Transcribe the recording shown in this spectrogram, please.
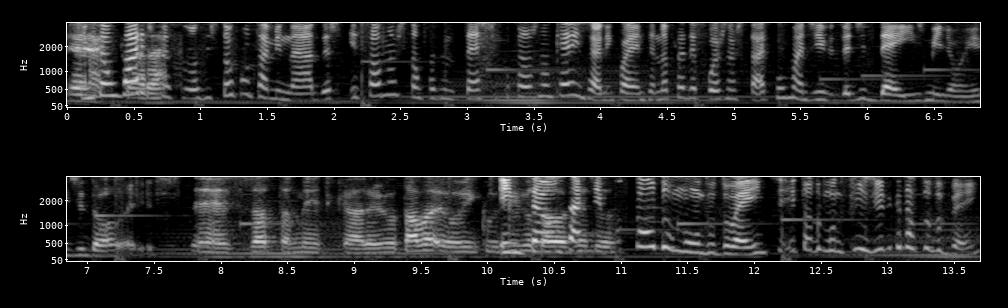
É, então várias cara. pessoas estão contaminadas e só não estão fazendo teste porque elas não querem entrar em quarentena para depois não estar com uma dívida de 10 milhões de dólares. É, exatamente, cara. Eu tava, eu inclusive eu Então tava tá vendo... tipo todo mundo doente e todo mundo fingindo que tá tudo bem.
